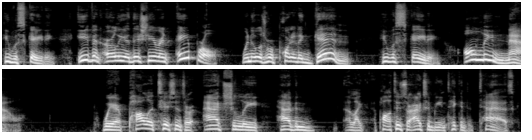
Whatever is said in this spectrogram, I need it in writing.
he was skating. Even earlier this year in April, when it was reported again, he was skating. Only now, where politicians are actually having, like, politicians are actually being taken to task,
